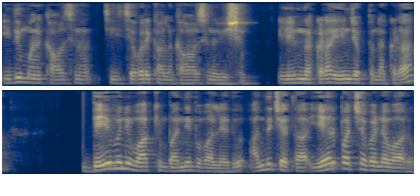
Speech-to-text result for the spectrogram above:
ఇది మనకు కావాల్సిన చివరి కాలం కావాల్సిన విషయం. ఏందక్కడ ఏం చెప్తున్నా అక్కడ? దేవుని వాక్యం బంధింపబడలేదు. అందుచేత ఏర్పరచబడిన వారు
